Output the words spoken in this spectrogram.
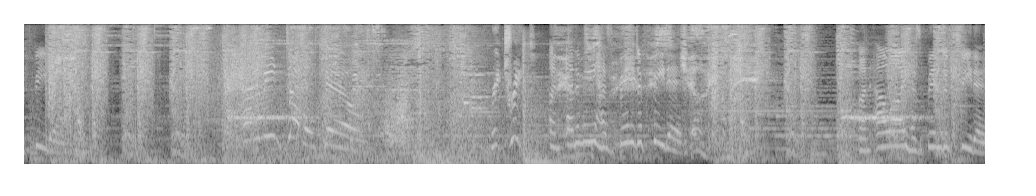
Defeated. Enemy double kill. Retreat! An enemy has been defeated. An ally has been defeated.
